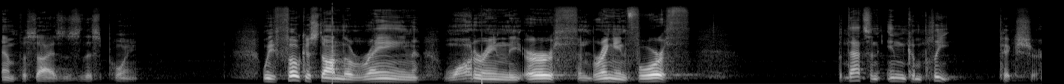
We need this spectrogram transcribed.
emphasizes this point. We focused on the rain watering the earth and bringing forth, but that's an incomplete picture.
